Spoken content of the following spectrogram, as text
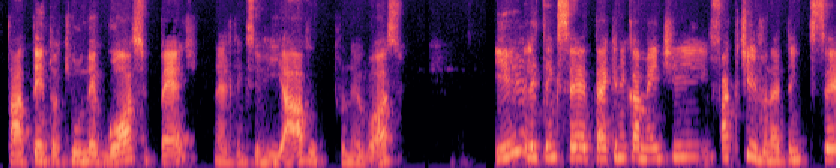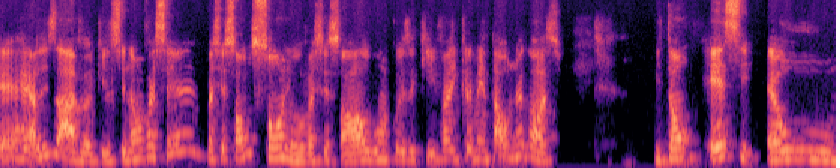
estar tá atento ao que o negócio pede, né? Ele tem que ser viável para o negócio. e ele tem que ser tecnicamente factível, né? Tem que ser realizável aquilo, senão vai ser vai ser só um sonho, ou vai ser só alguma coisa que vai incrementar o negócio. Então, esse é o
